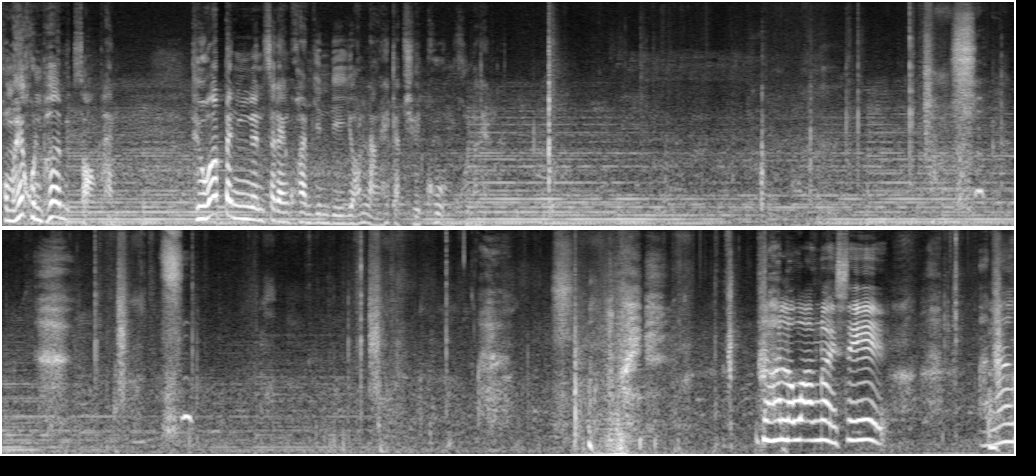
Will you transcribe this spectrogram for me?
ผมให้คุณเพิ่มอีกสองพัน ถือว่าเป็นเงินแสดงความยินดีย้อนหลังให้กับชีวิตคู่ของคุณแล้วกัน เดินระวังหน่อยสิ มานั่ง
